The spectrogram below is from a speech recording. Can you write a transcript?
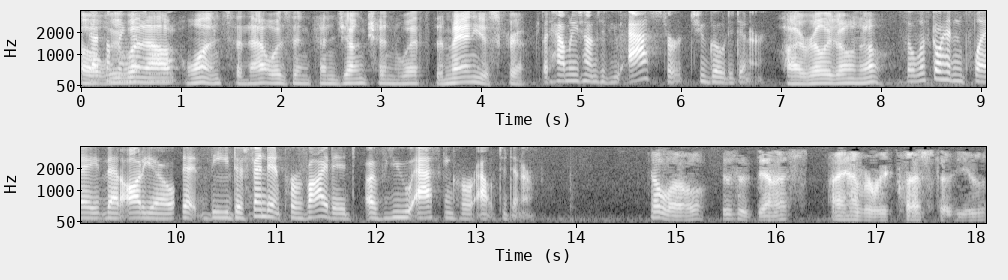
Oh, that we something went that's out once, and that was in conjunction with the manuscript. But how many times have you asked her to go to dinner? I really don't know. So let's go ahead and play that audio that the defendant provided of you asking her out to dinner. Hello, this is Dennis. I have a request of you.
